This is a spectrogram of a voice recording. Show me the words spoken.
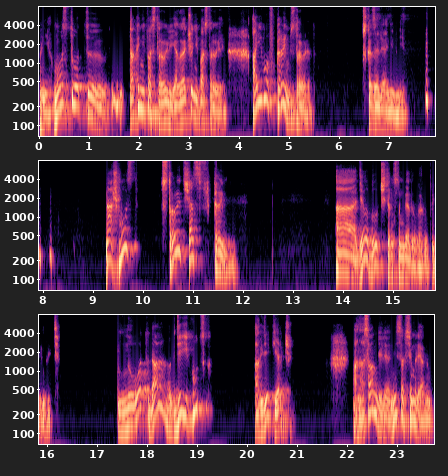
мне. Мост вот э, так и не построили. Я говорю, а что не построили? А его в Крым строят, сказали они мне. Наш мост строят сейчас в Крым. А дело было в 2014 году, как вы понимаете. Ну вот, да, где Якутск, а где Керчь? А на самом деле они совсем рядом.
